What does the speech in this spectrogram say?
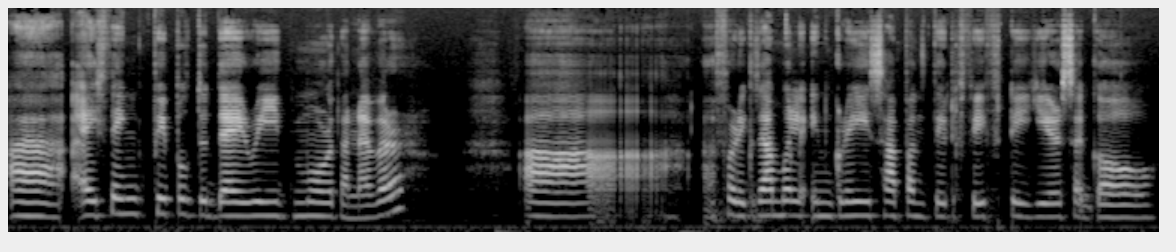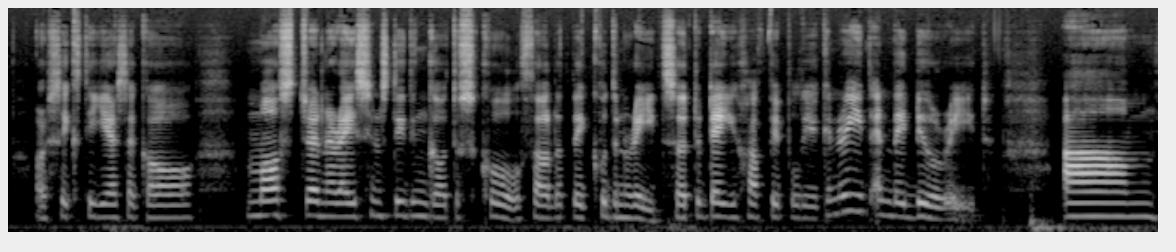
Uh, I think people today read more than ever. Uh, for example, in Greece, up until 50 years ago or 60 years ago, most generations didn't go to school, thought that they couldn't read. So today you have people you can read, and they do read. Um,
